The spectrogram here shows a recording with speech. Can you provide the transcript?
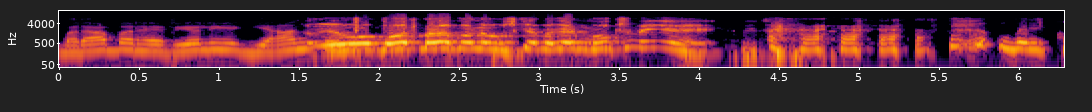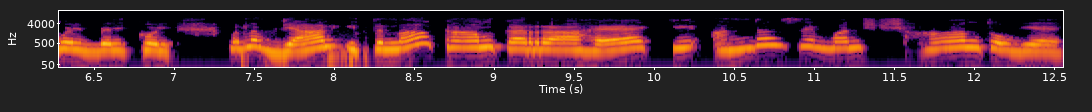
बराबर है रियली ज्ञान वो बहुत बड़ा बोले उसके बगैर मोक्ष नहीं है। बिल्कुल बिल्कुल। मतलब ज्ञान इतना काम कर रहा है कि अंदर से मन शांत हो गया है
